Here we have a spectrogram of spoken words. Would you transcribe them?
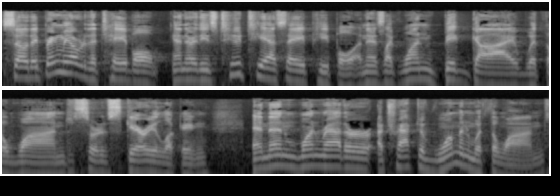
So they bring me over to the table, and there are these two TSA people, and there's like one big guy with the wand, sort of scary looking, and then one rather attractive woman with the wand.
